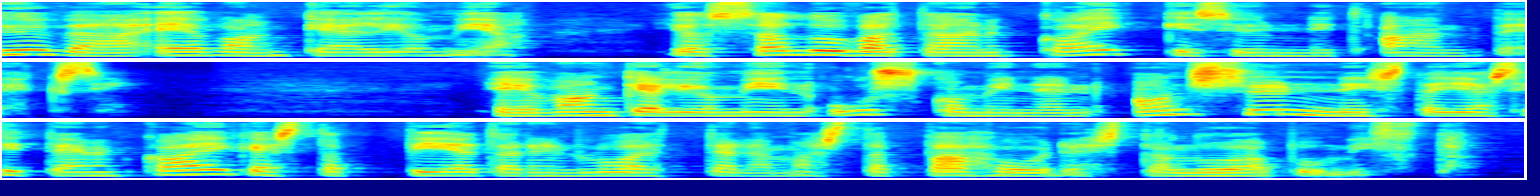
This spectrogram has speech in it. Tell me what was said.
hyvää evankeliumia, jossa luvataan kaikki synnit anteeksi. Evankeliumiin uskominen on synnistä ja siten kaikesta Pietarin luettelemasta pahuudesta luopumista –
